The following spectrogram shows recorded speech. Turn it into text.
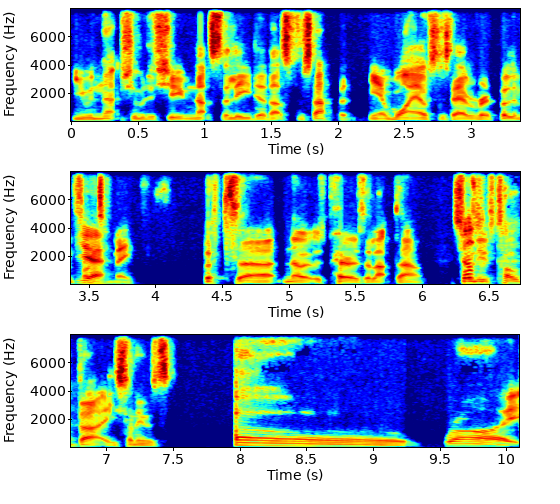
you would naturally would assume that's the leader, that's Verstappen. You know, why else is there a Red Bull in front yeah. of me? But uh, no, it was Perez a lap down. So when he was told that, he suddenly was, oh, Right.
